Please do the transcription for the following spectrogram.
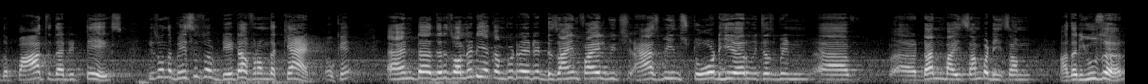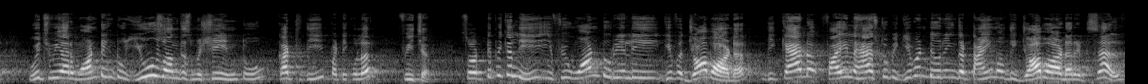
the path that it takes is on the basis of data from the CAD. Okay? And uh, there is already a computer aided design file which has been stored here which has been uh, uh, done by somebody, some other user which we are wanting to use on this machine to cut the particular feature. So, typically if you want to really give a job order, the CAD file has to be given during the time of the job order itself,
